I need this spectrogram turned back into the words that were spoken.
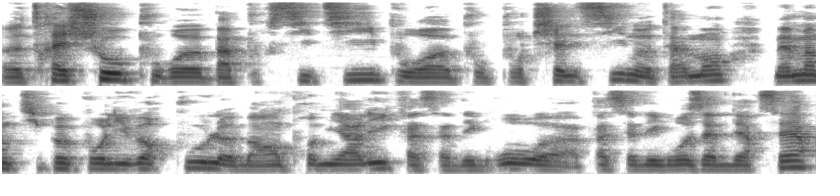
euh, très chauds pour euh, bah, pour City, pour pour pour Chelsea notamment, même un petit peu pour Liverpool bah, en première ligue face à des gros face à des gros adversaires.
